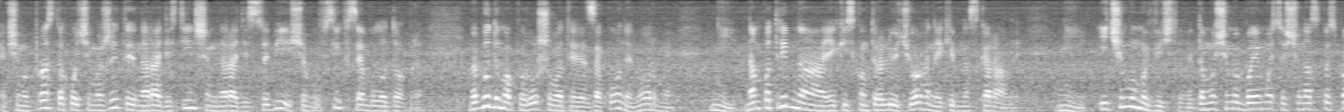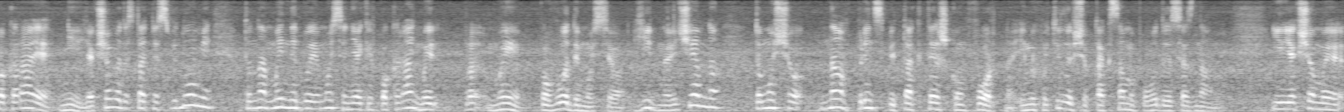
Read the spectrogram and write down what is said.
Якщо ми просто хочемо жити на радість іншим, на радість собі, і щоб у всіх все було добре. Ми будемо порушувати закони, норми. Ні. Нам потрібно якісь контролюючі органи, які б нас карали. Ні. І чому ми ввічливі? Тому що ми боїмося, що нас хтось покарає? Ні. Якщо ми достатньо свідомі, то нам ми не боїмося ніяких покарань. Ми, ми поводимося гідно і чемно, тому що нам, в принципі, так теж комфортно, і ми хотіли, щоб так само поводилися з нами. І якщо ми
